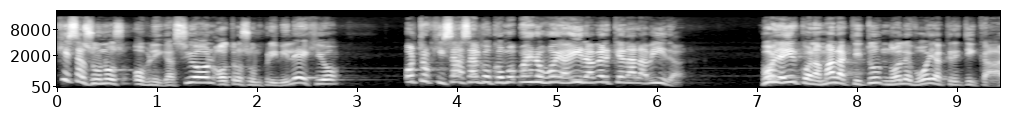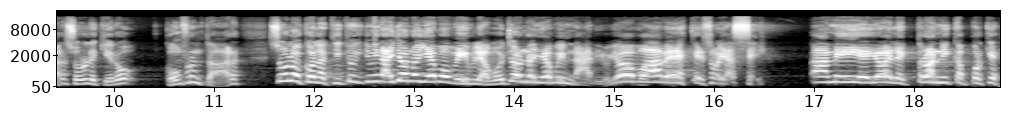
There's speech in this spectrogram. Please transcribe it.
Quizás unos obligación, otros un privilegio, otros quizás algo como, bueno, voy a ir a ver qué da la vida. Voy a ir con la mala actitud, no le voy a criticar, solo le quiero confrontar Solo con la actitud, mira, yo no llevo Biblia, yo no llevo himnario, yo a ver que soy así. A mí, yo electrónica, porque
